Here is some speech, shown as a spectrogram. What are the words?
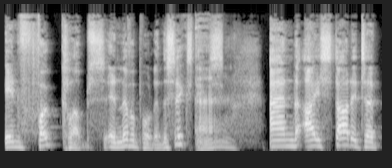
in folk clubs in Liverpool in the 60s. Ah. And I started to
